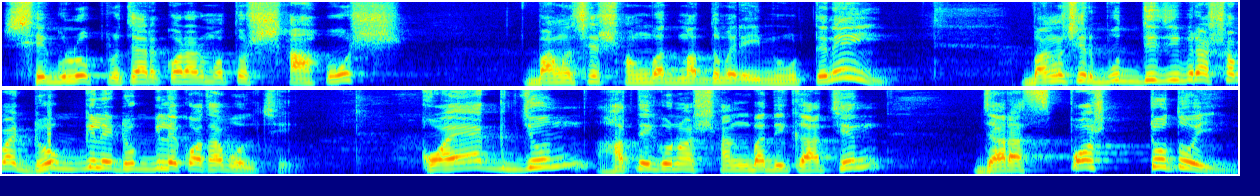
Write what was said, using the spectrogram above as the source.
সেগুলো প্রচার করার মতো সাহস বাংলাদেশের সংবাদ মাধ্যমের এই মুহূর্তে নেই। বাংলাদেশের বুদ্ধিজীবীরা সবাই ঢোক গেলে ঢোক গেলে কথা বলছে। কয়েকজন হাতে গোনা সাংবাদিক আছেন যারা স্পষ্টতই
